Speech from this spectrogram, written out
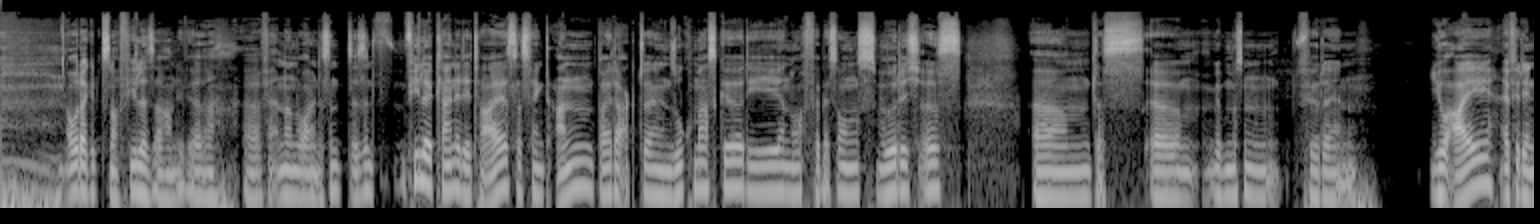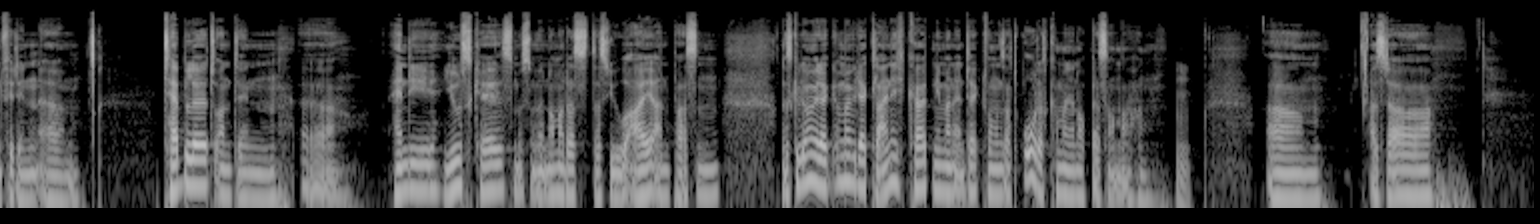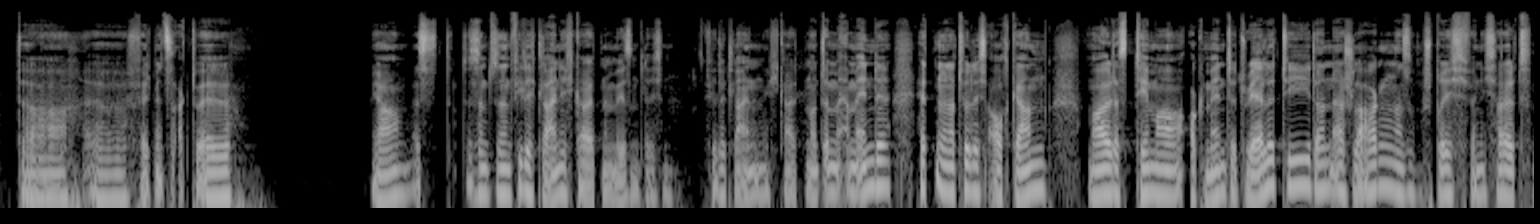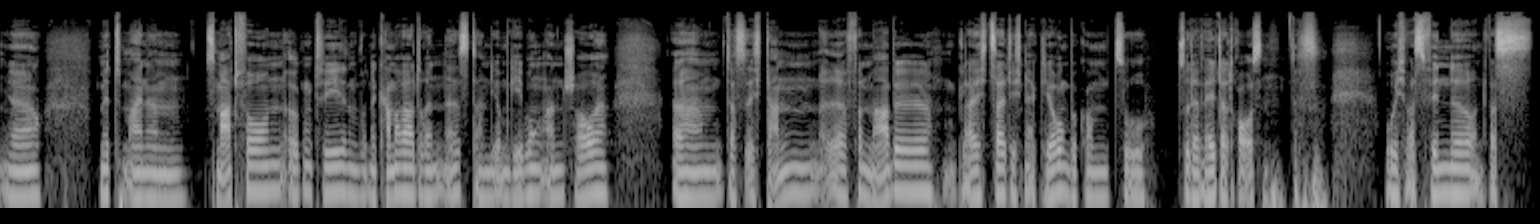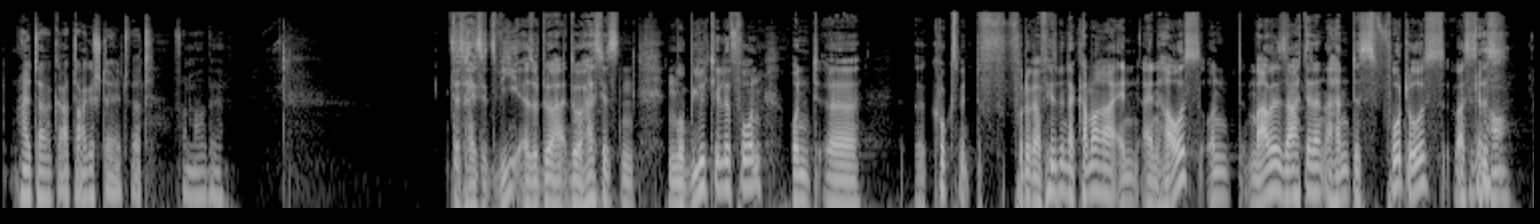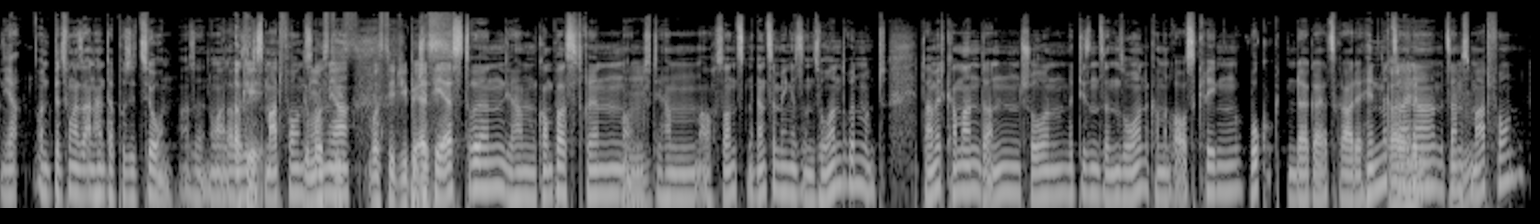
Oh, da gibt es noch viele Sachen, die wir äh, verändern wollen. Das sind, das sind viele kleine Details. Das fängt an bei der aktuellen Suchmaske, die noch verbesserungswürdig ist. Ähm, das, ähm, wir müssen für den UI, äh, für den, für den ähm, Tablet und den äh, Handy-Use-Case müssen wir nochmal das, das UI anpassen. Und es gibt immer wieder, immer wieder Kleinigkeiten, die man entdeckt, wo man sagt, oh, das kann man ja noch besser machen. Hm. Ähm, also da da äh, fällt mir jetzt aktuell, ja, es, das sind, sind viele Kleinigkeiten im Wesentlichen. Viele Kleinigkeiten. Und im, am Ende hätten wir natürlich auch gern mal das Thema Augmented Reality dann erschlagen. Also sprich, wenn ich halt mir mit meinem Smartphone irgendwie, wo eine Kamera drin ist, dann die Umgebung anschaue, ähm, dass ich dann äh, von Marvel gleichzeitig eine Erklärung bekomme zu, zu der Welt da draußen. Das, wo ich was finde und was halt da gerade dargestellt wird von Marvel. Das heißt jetzt wie? Also du, du hast jetzt ein, ein Mobiltelefon und äh, guckst mit, fotografierst mit der Kamera ein, ein Haus und Marvel sagt dir dann anhand des Fotos, was Genau. ist. Ja, und beziehungsweise anhand der Position. Also normalerweise Okay. die Smartphones haben ja die die GPS, GPS drin, die haben einen Kompass drin Mhm. und die haben auch sonst eine ganze Menge Sensoren drin und damit kann man dann schon mit diesen Sensoren kann man rauskriegen, wo guckt denn der jetzt gerade hin mit Gerade seiner hin. mit seinem Mhm. Smartphone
